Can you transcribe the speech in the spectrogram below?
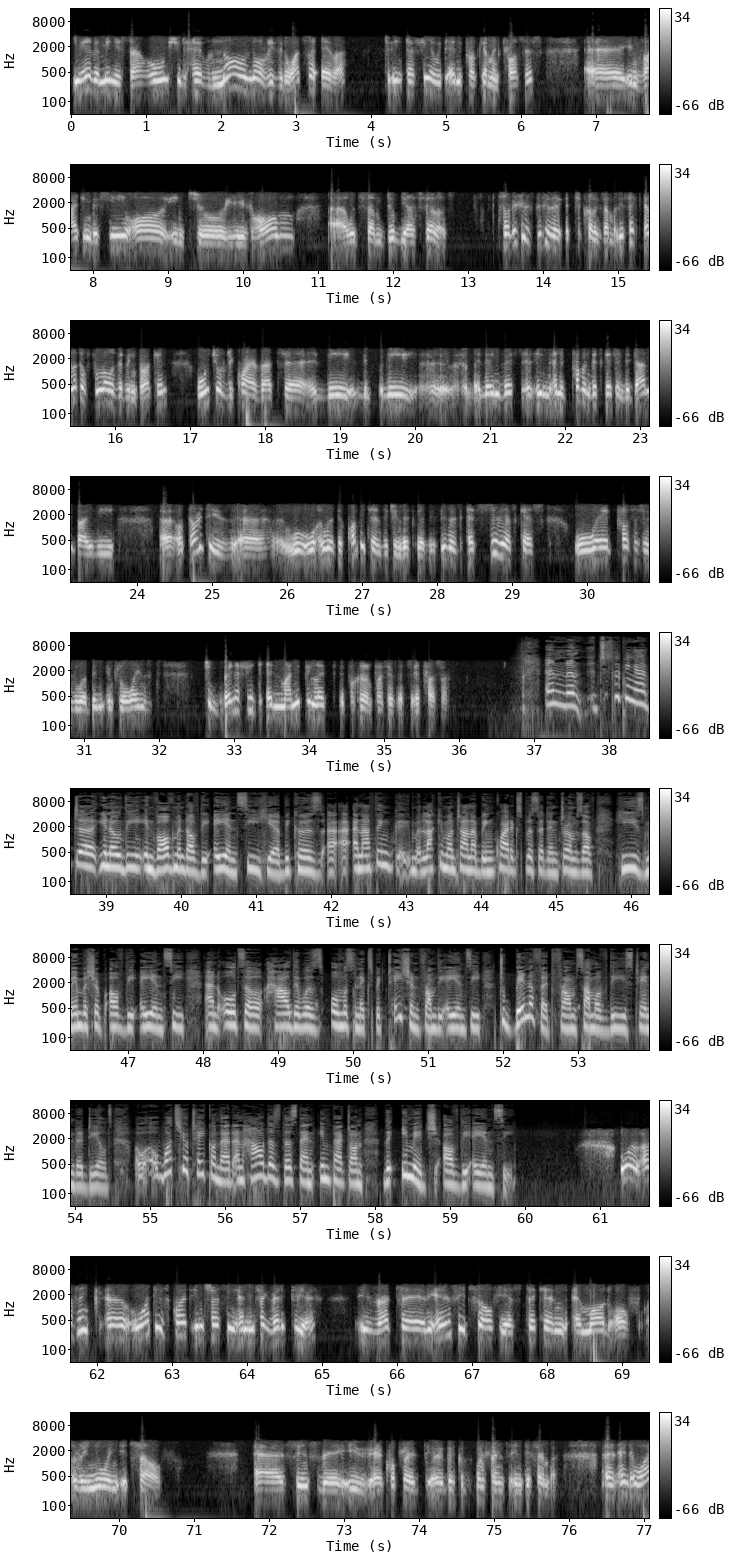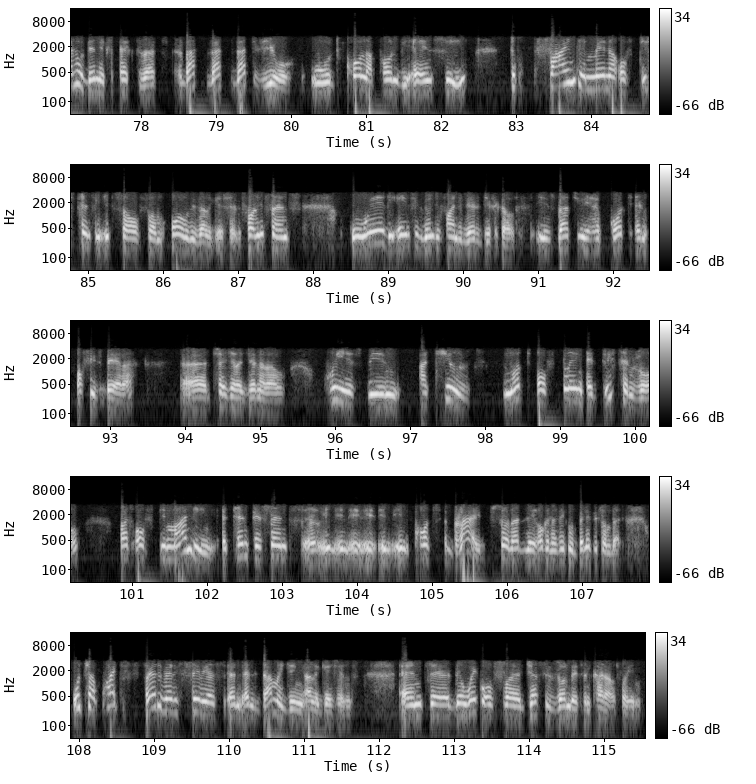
You have a minister who should have no no reason whatsoever to interfere with any procurement process, uh, inviting the CEO into his home uh, with some dubious fellows. So this is this is a, typical example. In fact, a lot of laws have been broken, which would require that uh, the the the, uh, the invest in any proper investigation be done by the uh, authorities uh, with the competence to investigate this. This is a serious case where processes were being influenced to benefit and manipulate the procurement process at PRASA. And um, just looking at uh, you know the involvement of the ANC here, because uh, uh, and I think um, Lucky Montana being quite explicit in terms of his membership of the ANC, and also how there was almost an expectation from the ANC to benefit from some of these tender deals. Uh, what's your take on that, and how does this then impact on the image of the ANC? Well, I think uh, what is quite interesting and, in fact, very clear is that uh, the ANC itself has taken a mode of renewing itself uh, since the uh, corporate uh, conference in December, and, and, one would then expect that that that that view would call upon the ANC to find a manner of distancing itself from all these allegations. For instance where the ANC is going to find it very difficult is that you have got an office bearer, uh, Treasurer General, who has been accused not of playing a distant role, but of demanding a 10% uh, in, in, in, in court bribe so that the organization will benefit from that, which are quite very, very serious and, and damaging allegations. And uh, the work of uh, Justice been cut out for him.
